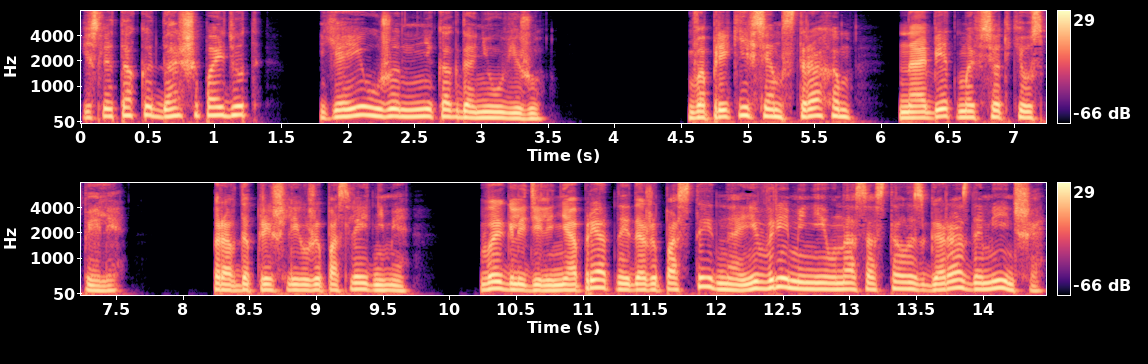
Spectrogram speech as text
Если так и дальше пойдет, я ее уже никогда не увижу. Вопреки всем страхам, на обед мы все-таки успели. Правда, пришли уже последними. Выглядели неопрятно и даже постыдно, и времени у нас осталось гораздо меньше.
